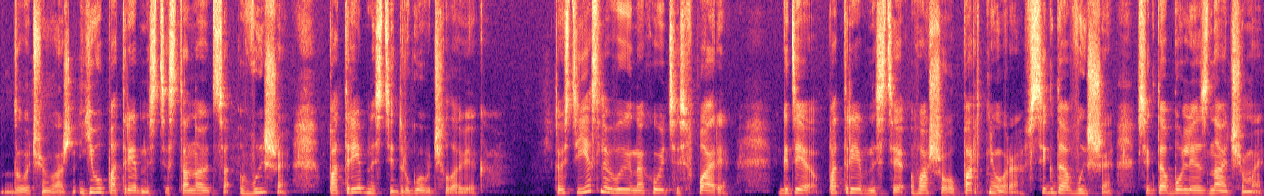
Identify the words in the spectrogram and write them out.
очень важно, его потребности становятся выше потребностей другого человека. То есть, если вы находитесь в паре, где потребности вашего партнера всегда выше, всегда более значимы,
